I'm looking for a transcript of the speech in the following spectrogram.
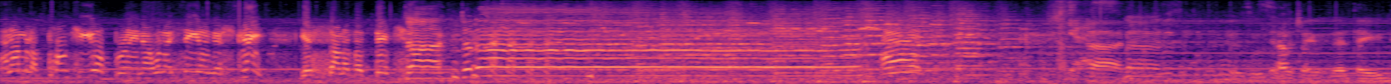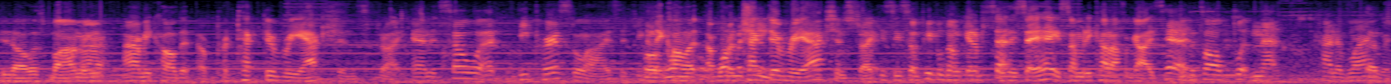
and I'm gonna puncture your brain out when I see you on the street, you son of a bitch. Dun, dun, Uh, that they, that they did all this bombing. Army called it a protective reaction strike, and it's so uh, depersonalized that you Well, they call it a one machine. protective reaction strike. You see, so people don't get upset. They say, "Hey, somebody cut off a guy's head." It's all put in that kind of language,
